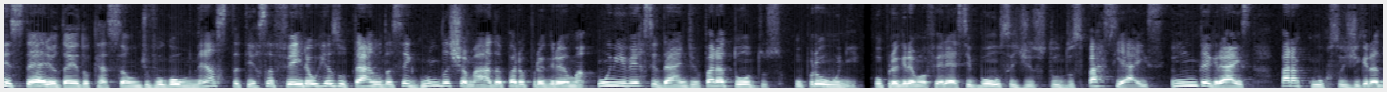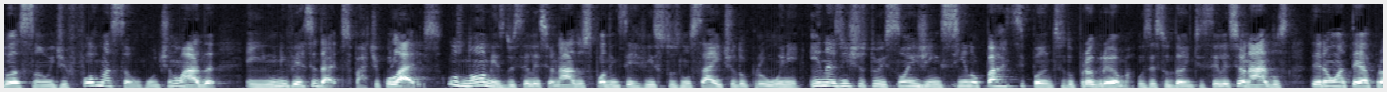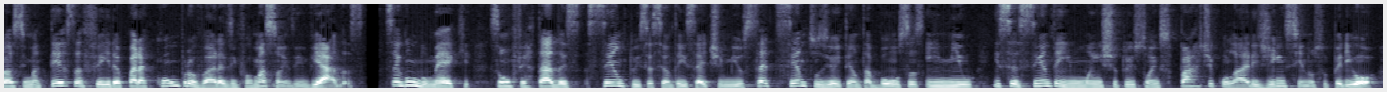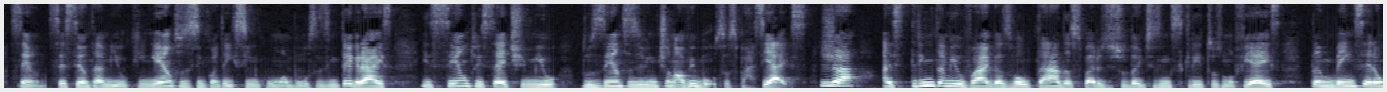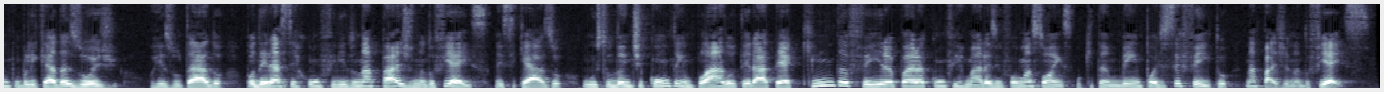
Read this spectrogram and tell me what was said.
Ministério da Educação divulgou nesta terça-feira o resultado da segunda chamada para o programa Universidade para Todos, o ProUni. O programa oferece bolsas de estudos parciais e integrais para cursos de graduação e de formação continuada em universidades particulares. Os nomes dos selecionados podem ser vistos no site do ProUni e nas instituições de ensino participantes do programa. Os estudantes selecionados terão até a próxima terça-feira para comprovar as informações enviadas. Segundo o MEC, são ofertadas 167.780 bolsas em 1.061 instituições particulares de ensino superior, sendo 60.551 bolsas integrais e 107.229 bolsas parciais. Já as 30 mil vagas voltadas para os estudantes inscritos no FIES também serão publicadas hoje. O resultado poderá ser conferido na página do FIES. Nesse caso, o estudante contemplado terá até a quinta-feira para confirmar as informações, o que também pode ser feito na página do FIES.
